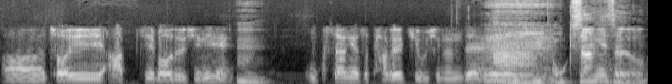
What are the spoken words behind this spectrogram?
어, 저희 앞집 어르신이 음. 옥상에서 닭을 키우시는데, 음, 옥상에서요?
